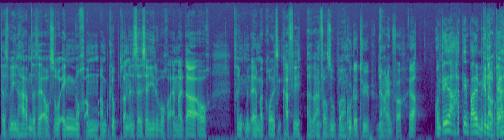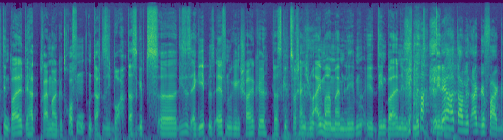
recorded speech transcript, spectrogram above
dass wir ihn haben, dass er auch so eng noch am, am Club dran ist. Er ist ja jede Woche einmal da, auch trinkt mit Elmar Kreuz einen Kaffee. Also einfach super. Guter Typ, Ja. einfach. Ja. Und der hat den Ball Genau, mitgebracht. der hat den Ball, der hat dreimal getroffen und dachte sich, boah, das gibt's, äh, dieses Ergebnis 11-0 gegen Schalke, das gibt's wahrscheinlich nur einmal in meinem Leben. Den Ball nehme ich mit. Er hat damit angefangen.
